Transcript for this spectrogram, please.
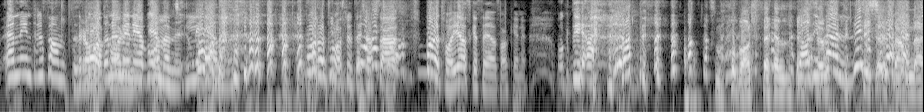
En intressant, Bra, båda, nu Karin. menar jag båda. Äntligen. Båda, båda två, sluta tjafsa. Båda två, jag ska säga en sak här nu. Och det är att Småbarnsförälder Ja, det är som väldigt tittar sådär. fram där.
